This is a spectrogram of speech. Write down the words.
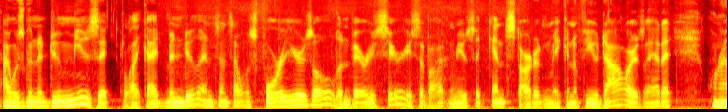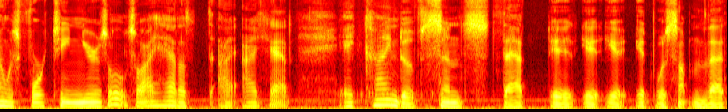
I was going to do music like I'd been doing since I was four years old and very serious about music and started making a few dollars at it when I was 14 years old. So I had a, I, I had a kind of sense that it, it, it, it was something that,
